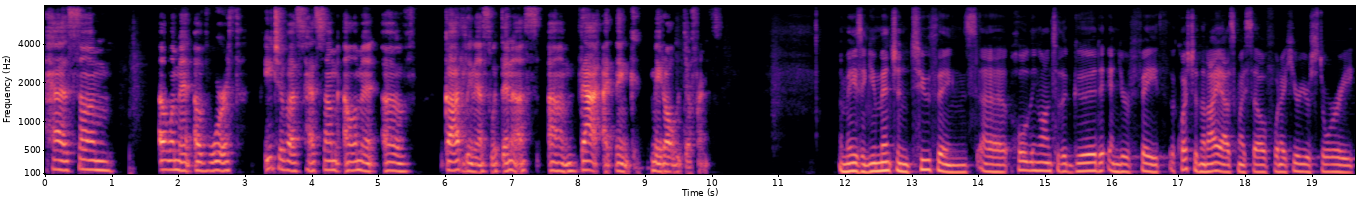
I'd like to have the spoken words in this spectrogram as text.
has some element of worth each of us has some element of godliness within us, um, that I think made all the difference. Amazing. You mentioned two things uh, holding on to the good and your faith. The question that I ask myself when I hear your story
